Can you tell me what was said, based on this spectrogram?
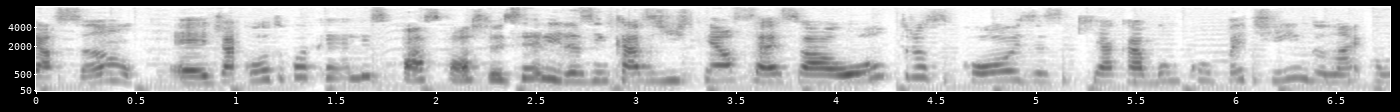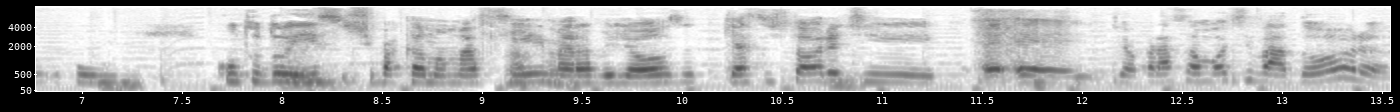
criação, é, de acordo com aquele espaço que elas estão inseridas. Em casa a gente tem acesso a outras coisas que acabam competindo, né, com, com, com tudo isso, tipo a cama macia e maravilhosa, que essa história de, é, é, de operação motivadora,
